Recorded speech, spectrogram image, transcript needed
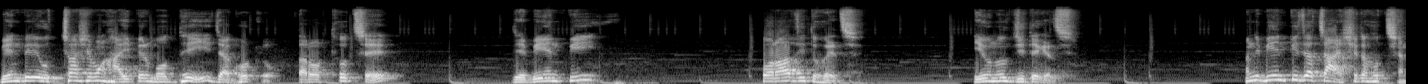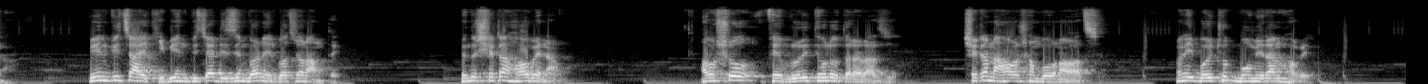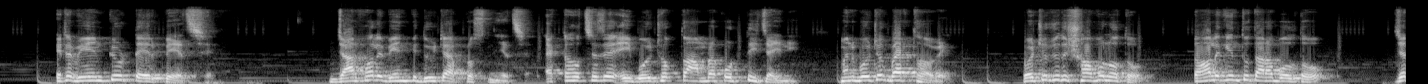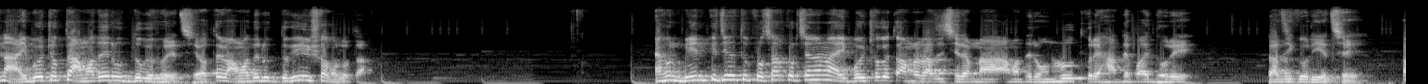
বিএনপির উচ্ছ্বাস এবং হাইপের মধ্যেই যা ঘটল, তার অর্থ হচ্ছে যে বিএনপি পরাজিত হয়েছে, ইউনুস জিতে গেছে। মানে বিএনপি যা চায় সেটা হচ্ছে না। বিএনপি চায় কি? বিএনপি চায় ডিসেম্বর নির্বাচন আনতে। কিন্তু সেটা হবে না। অবশ্য ফেব্রুয়ারিতে হলেও তারা রাজি। সেটা না হওয়ার সম্ভাবনাও আছে। মানে এই বৈঠক বুমেরাং হবে। এটা বিএনপিও টের পেয়েছে। যার ফলে বিএনপি দুইটা অ্যাপ্রোচ নিয়েছে। একটা হচ্ছে যে এই বৈঠক তো আমরা করতেই চাইনি। মানে বৈঠক ব্যর্থ হবে। বৈঠক যদি সফল হতো, তাহলে কিন্তু তারা বলতো যে না, এই বৈঠক তো আমাদের উদ্যোগে হয়েছে, অতএব আমাদের উদ্যোগেই সফলতা। এখন বিএনপি যেহেতু প্রচার করছে না না, এই বৈঠকে তো আমরা রাজি ছিলাম না। আমাদের অনুরোধ করে হাতে পায়ে ধরে রাজি করিয়েছে।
